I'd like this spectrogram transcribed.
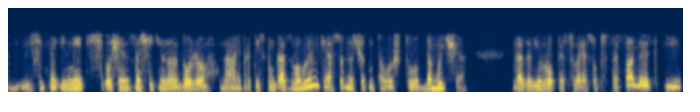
действительно иметь очень значительную долю на европейском газовом рынке, особенно с учетом того, что добыча газа в Европе своя собственная падает, и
